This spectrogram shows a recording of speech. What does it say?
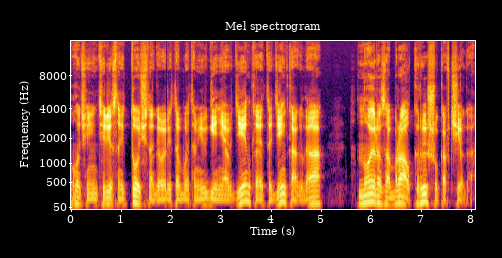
очень интересно и точно говорит об этом Евгений Авдеенко, это день, когда Ной разобрал крышу ковчега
